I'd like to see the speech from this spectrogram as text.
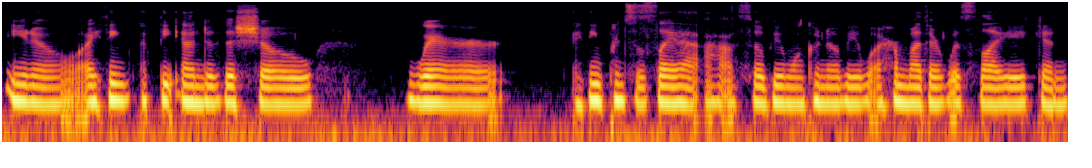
you know I think at the end of the show where I think Princess Leia asked Obi-Wan Kenobi what her mother was like and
